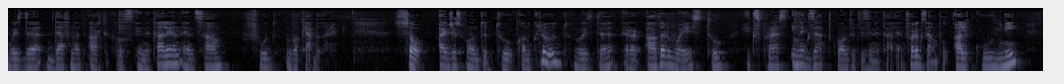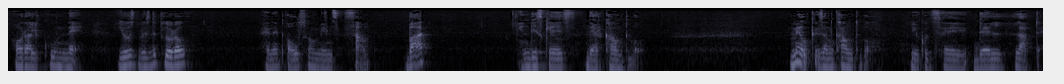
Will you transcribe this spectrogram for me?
with the definite articles in Italian and some food vocabulary. So I just wanted to conclude with the there are other ways to express inexact quantities in Italian. For example, alcuni or alcune used with the plural and it also means some. But in this case, they are countable. Milk is uncountable. You could say del latte,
